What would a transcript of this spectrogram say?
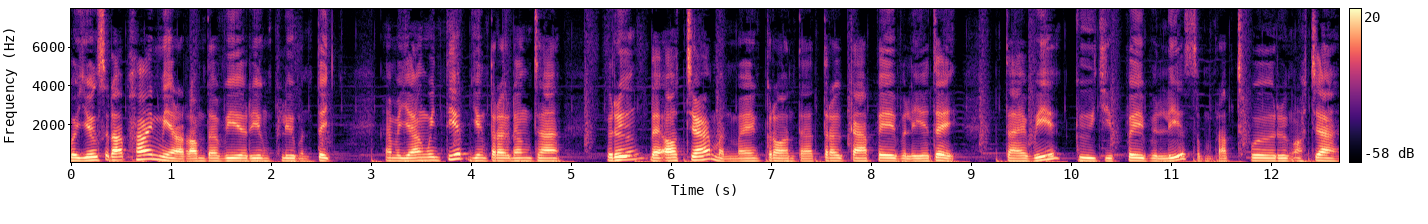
បើយើងស្ដាប់ហើយមានអារម្មណ៍ថាវារៀងភ្លាវបន្តិចហើយម្យ៉ាងវិញទៀតយើងត្រូវដឹងថារឿងដែលអស្ចារ្យមិនមែនគ្រាន់តែត្រូវការពេលវេលាទេ តែវាគឺជាពេលវេលាសម្រាប់ធ្វើរឿងអស្ចារ្យ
